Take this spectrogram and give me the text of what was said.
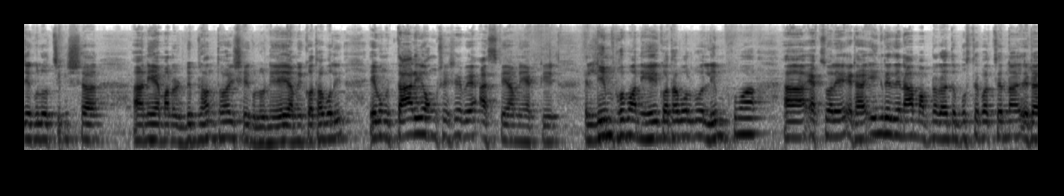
যেগুলো চিকিৎসা নিয়ে মানুষ বিভ্রান্ত হয়, সেগুলো নিয়েই আমি কথা বলি। এবং তারই অংশ হিসেবে আজকে আমি একটি লিম্ফোমা নিয়েই কথা বলব। লিম্ফোমা অ্যাকচুয়ালি এটা ইংরেজি নাম, আপনারা হয়তো বুঝতে পারছেন না। এটা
